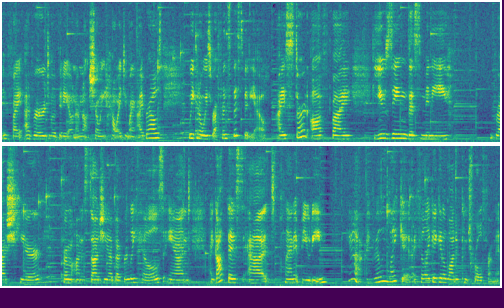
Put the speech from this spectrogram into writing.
if I ever do a video and I'm not showing how I do my eyebrows, we can always reference this video. I start off by using this mini brush here from Anastasia Beverly Hills and I got this at Planet Beauty. Yeah, I really like it. I feel like I get a lot of control from it.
